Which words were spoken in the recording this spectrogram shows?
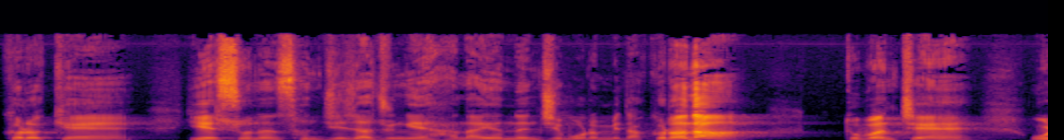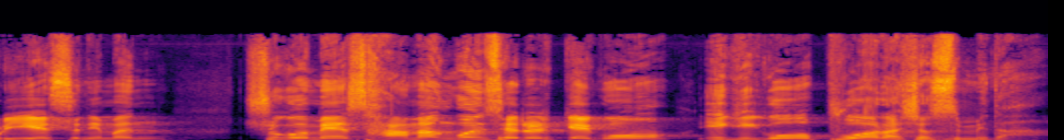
그렇게 예수는 선지자 중에 하나였는지 모릅니다. 그러나 두 번째, 우리 예수님은 죽음의 사망 권세를 깨고 이기고 부활하셨습니다.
